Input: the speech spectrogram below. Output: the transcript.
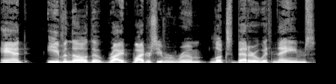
And even though the wide receiver room looks better with names,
